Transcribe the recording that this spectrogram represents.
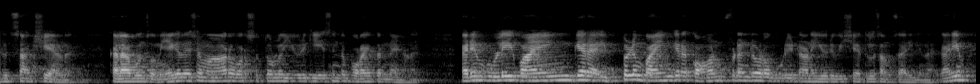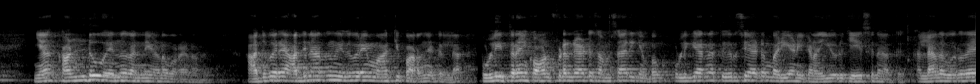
ദൃക്സാക്ഷിയാണ് കലാപം സ്വാമി. ഏകദേശം ആറ് വർഷത്തോളം ഈ ഒരു കേസിന്റെ പുറകെ തന്നെയാണ്. കാര്യം പുള്ളി ഭയങ്കര ഇപ്പോഴും ഭയങ്കര കോൺഫിഡന്റോടെ കൂടിയിട്ടാണ് ഈ ഒരു വിഷയത്തിൽ സംസാരിക്കുന്നത്. കാര്യം ഞാൻ കണ്ടു എന്ന് തന്നെയാണ് പറയണത്. അതുവരെ അതിനകത്ത് നിന്ന് ഇതുവരെ മാറ്റി പറഞ്ഞിട്ടില്ല. പുള്ളി ഇത്രയും കോൺഫിഡന്റ് ആയിട്ട് സംസാരിക്കുമ്പോൾ പുള്ളിക്കാരനെ തീർച്ചയായിട്ടും പരിഗണിക്കണം ഈ ഒരു കേസിനകത്ത്. അല്ലാതെ വെറുതെ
